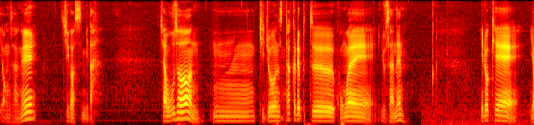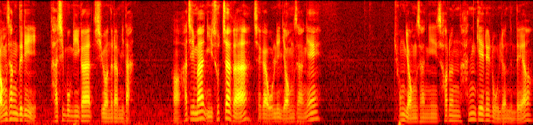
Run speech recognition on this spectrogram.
영상을 찍었습니다. 자 우선 음, 기존 스타크래프트 공허의 유산은 이렇게 영상들이 다시 보기가 지원을 합니다. 어, 하지만 이 숫자가 제가 올린 영상에 총 영상이 31개를 올렸는데요.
